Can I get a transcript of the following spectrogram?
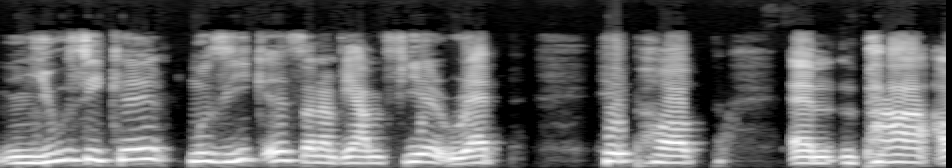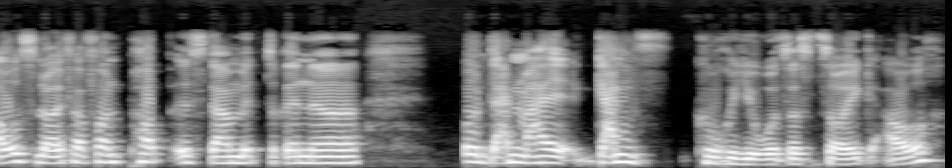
Musical-Musik ist, sondern wir haben viel Rap, Hip-Hop, ähm, ein paar Ausläufer von Pop ist da mit drinne und dann mal ganz kurioses Zeug auch.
